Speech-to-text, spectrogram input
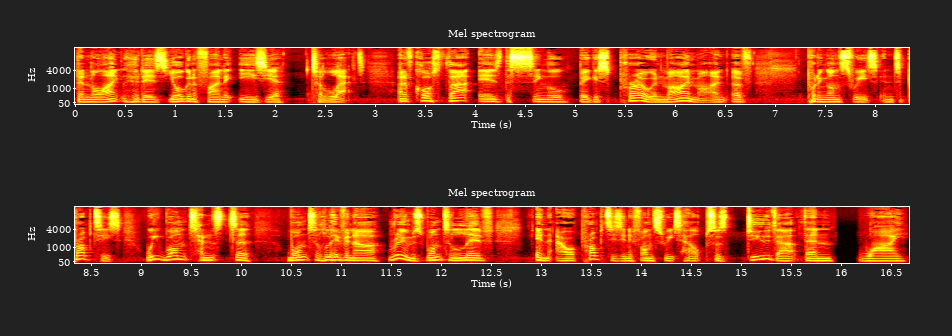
then the likelihood is you're going to find it easier to let. And of course, that is the single biggest pro in my mind of putting en suites into properties. We want tenants to want to live in our rooms, want to live in our properties. And if en suites helps us do that, then why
